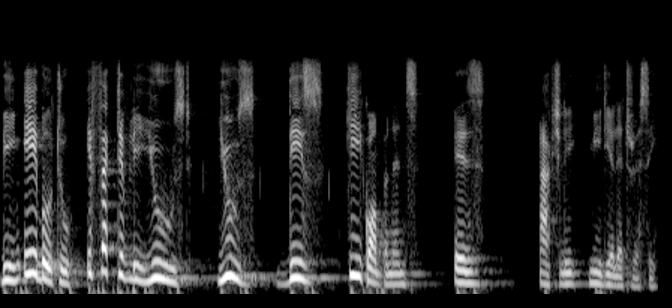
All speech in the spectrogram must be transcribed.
being able to effectively used, use these key components is actually media literacy.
